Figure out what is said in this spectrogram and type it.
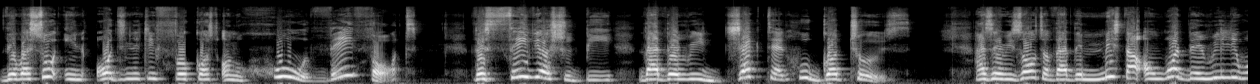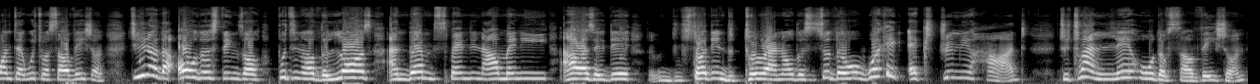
They were so inordinately focused on who they thought the savior should be that they rejected who God chose. As a result of that, they missed out on what they really wanted, which was salvation. Do you know that all those things of putting all the laws and them spending how many hours a day studying the Torah and all those, so they were working extremely hard to try and lay hold of salvation.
